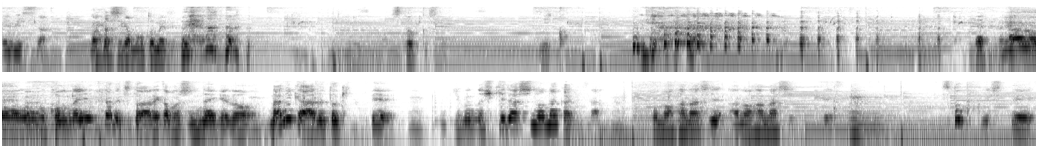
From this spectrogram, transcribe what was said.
恵比寿さん。私が求めてた。ストックしておきます。2個。あのこんな言ったらちょっとあれかもしれないけど、何かある時って、自分の引き出しの中にさ、この話、あの話って、うんうん。ストックして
